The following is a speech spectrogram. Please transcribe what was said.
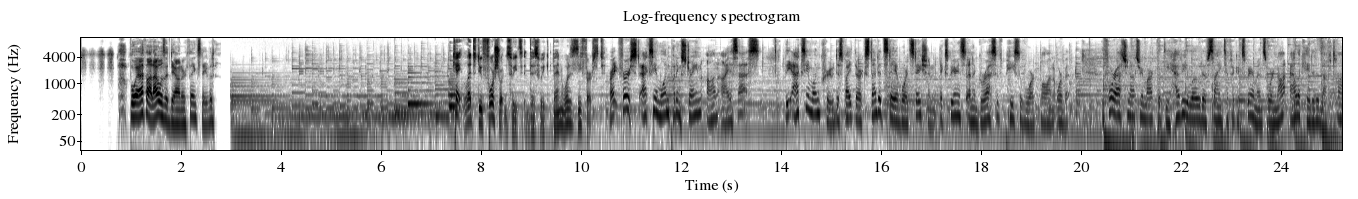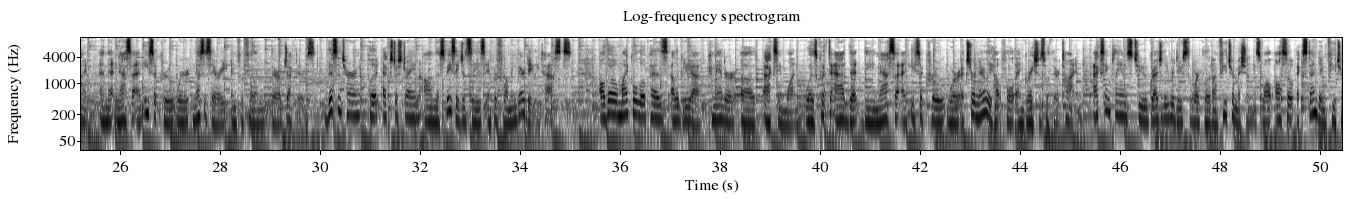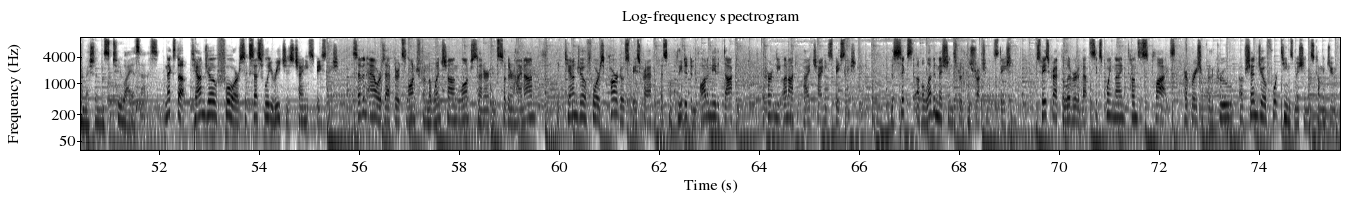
Boy, I thought I was a downer. Thanks, David. Okay, let's do four short and sweets this week. Ben, what is the first? Right, first, Axiom 1 putting strain on ISS. The Axiom 1 crew, despite their extended stay aboard station, experienced an aggressive pace of work while in orbit. The four astronauts remarked that the heavy load of scientific experiments were not allocated enough time, and that NASA and ESA crew were necessary in fulfilling their objectives. This in turn put extra strain on the space agencies in performing their daily tasks. Although Michael Lopez Alegria, commander of Axiom 1, was quick to add that the NASA and ESA crew were extraordinarily helpful and gracious with their time, Axiom plans to gradually reduce the workload on future missions while also extending future missions to ISS. Next up, Tianzhou 4 successfully reaches Chinese space station. Seven hours after its launch from the Wenchang Launch Center in southern Hainan, the Tianzhou 4's cargo spacecraft has completed an automated docking at the currently unoccupied Chinese space station. The sixth of 11 missions for the construction of the station, the spacecraft delivered about 6.9 tons of supplies in preparation for the crew of Shenzhou 14's mission this coming June.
